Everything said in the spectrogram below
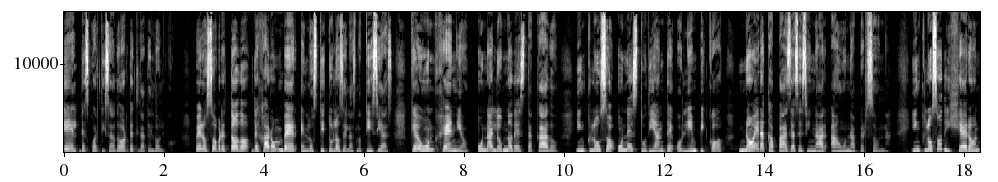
el descuartizador de Tlatelolco pero sobre todo dejaron ver en los títulos de las noticias que un genio, un alumno destacado, incluso un estudiante olímpico, no era capaz de asesinar a una persona. Incluso dijeron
